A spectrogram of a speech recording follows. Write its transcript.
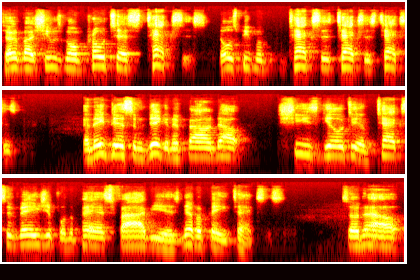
talking about she was going to protest taxes. Those people, taxes, taxes, taxes. And they did some digging and found out she's guilty of tax evasion for the past five years, never paid taxes. So now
